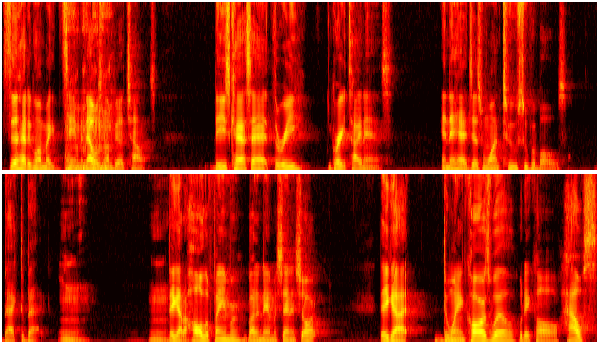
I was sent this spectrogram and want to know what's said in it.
Still had to go and make the team, and that was gonna be a challenge. These cats had three great tight ends, and they had just won two Super Bowls back to back. They got a Hall of Famer by the name of Shannon Sharpe. They got Dwayne Carswell, who they call House.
